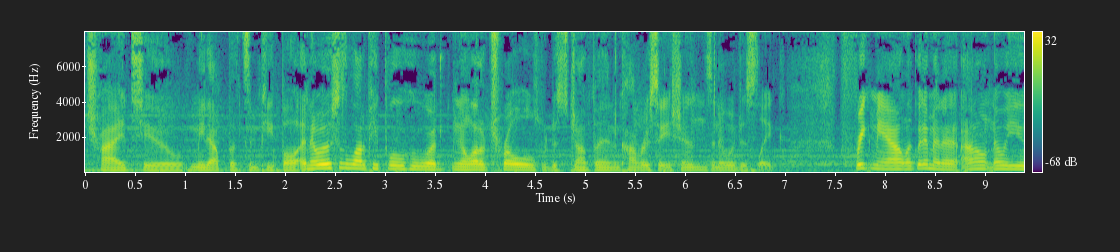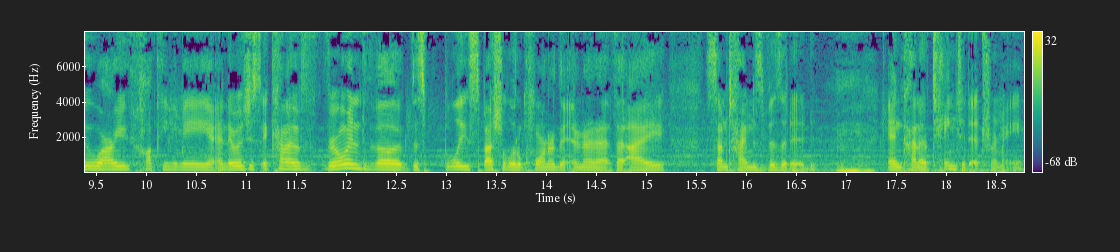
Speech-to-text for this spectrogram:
tried to meet up with some people, and it was just a lot of people who would, you know, a lot of trolls would just jump in conversations, and it would just like freak me out. Like, wait a minute, I don't know you. Why are you talking to me? And it was just, it kind of ruined the this really special little corner of the internet that I sometimes visited, and kind of tainted it for me.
